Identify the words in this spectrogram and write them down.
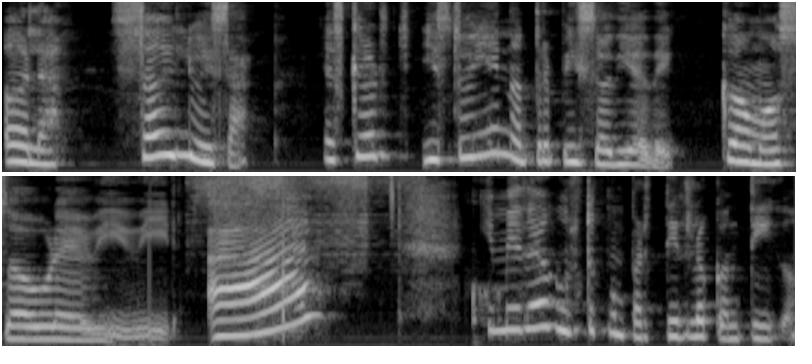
Hola, soy Luisa. Scourge y estoy en otro episodio de Cómo sobrevivir. A... Y me da gusto compartirlo contigo.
